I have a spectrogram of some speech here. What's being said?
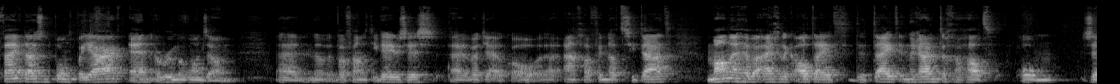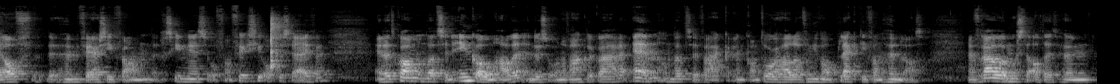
5000 pond per jaar en a room of one's own. Waarvan het idee dus is, wat jij ook al aangaf in dat citaat. Mannen hebben eigenlijk altijd de tijd en de ruimte gehad om zelf hun versie van de geschiedenis of van fictie op te schrijven. En dat kwam omdat ze een inkomen hadden en dus onafhankelijk waren. En omdat ze vaak een kantoor hadden of in ieder geval een plek die van hun was. En vrouwen moesten altijd hun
